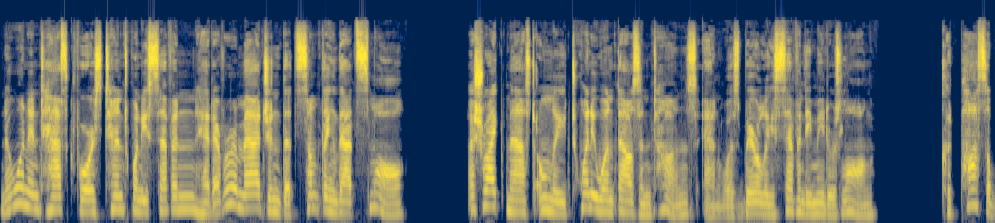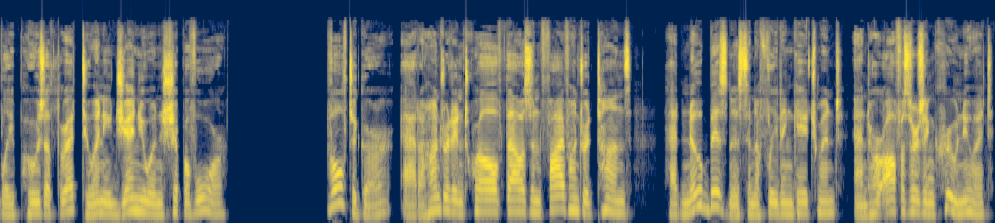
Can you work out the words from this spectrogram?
no one in Task Force 1027 had ever imagined that something that small, a Shrike massed only 21,000 tons and was barely 70 meters long, could possibly pose a threat to any genuine ship of war. Voltigeur, at 112,500 tons, had no business in a fleet engagement, and her officers and crew knew it.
